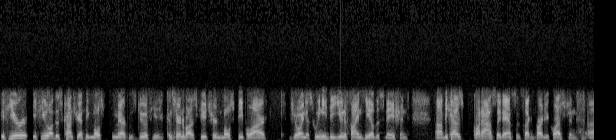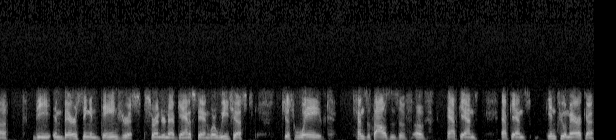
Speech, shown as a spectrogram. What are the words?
if you're if you love this country, I think most Americans do. If you're concerned about its future, and most people are, join us. We need to unify and heal this nation. Uh, because, quite honestly, to answer the second part of your question, uh, the embarrassing and dangerous surrender in Afghanistan, where we just just waved tens of thousands of, of Afghan Afghans into America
